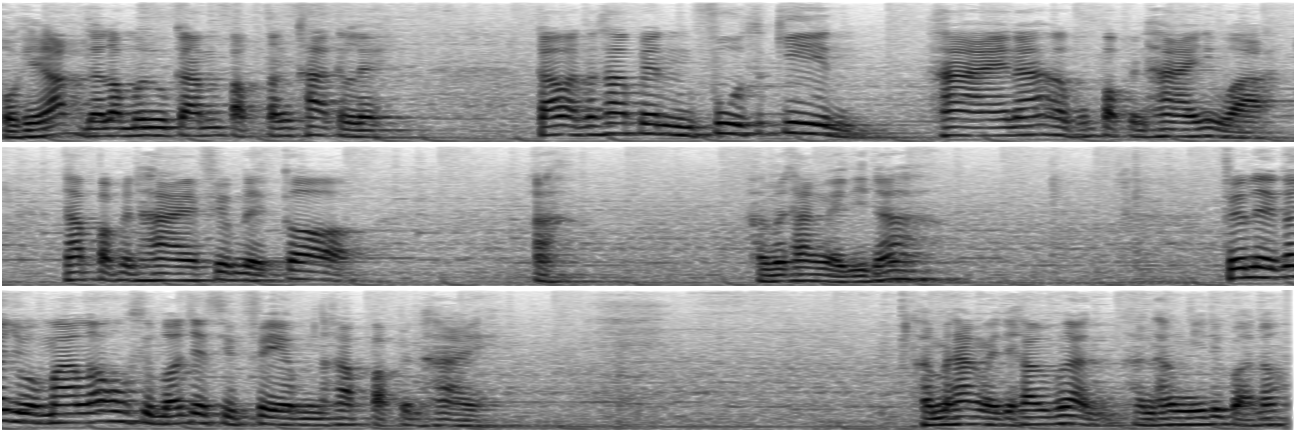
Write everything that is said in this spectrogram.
โอเคครับ เดี๋ยวเรามาดูการปรับตั้งค่ากันเลย การปรับตั้งค่าเป็น Full Screen High นะเออผมปรับเป็น High นี่หว่านะครับปรับเป็น High Frame Rate ก็อะ นไปทางไหนดีนะเฟรมเรทก็อยู่ประมาณ160 170เฟรมนะครับ ปรับเป็น High หันไปทางไหนดีครับเพื่อนหันทางนี้ดีกว่าเนาะ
